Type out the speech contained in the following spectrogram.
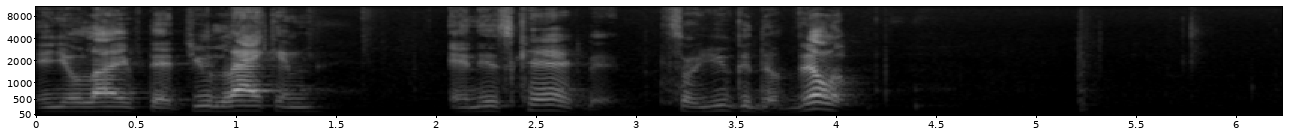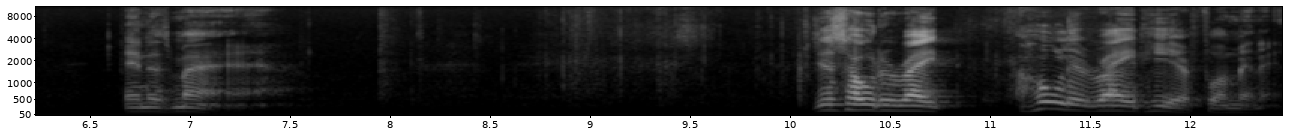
in your life that you're lacking in his character so you could develop in his mind. Just hold it right, hold it right here for a minute.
